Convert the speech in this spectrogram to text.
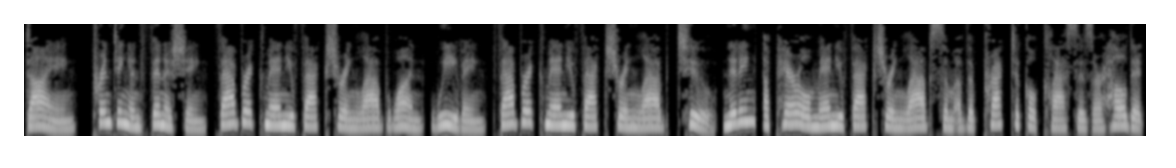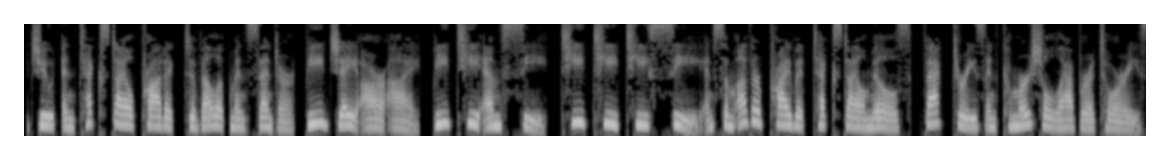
Dyeing, Printing and Finishing, Fabric Manufacturing Lab 1 Weaving, Fabric Manufacturing Lab 2 Knitting, Apparel Manufacturing Lab Some of the practical classes are held at Jute and Textile Product Development Center, BJRI, BTMC, TTTC and some other private textile mills, factories and commercial laboratories.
